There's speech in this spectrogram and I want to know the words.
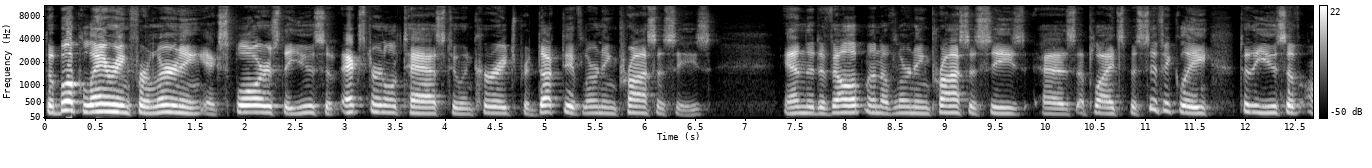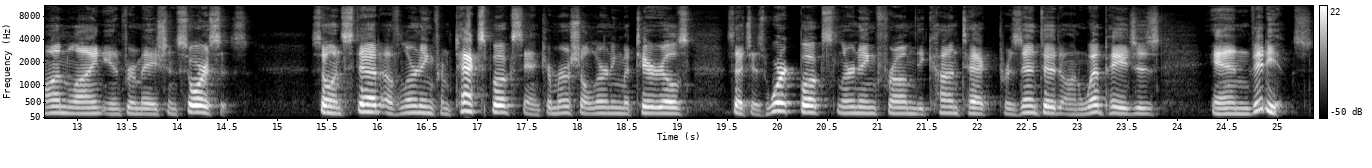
The book Layering for Learning explores the use of external tasks to encourage productive learning processes and the development of learning processes as applied specifically to the use of online information sources. So instead of learning from textbooks and commercial learning materials, such as workbooks, learning from the content presented on web pages, and videos.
